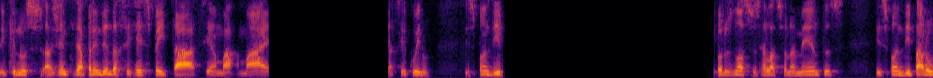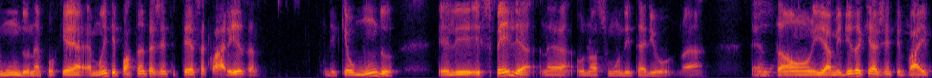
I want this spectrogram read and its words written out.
e que nos, a gente aprendendo a se respeitar, a se amar mais, se cuidar, expandir para os nossos relacionamentos, expandir para o mundo, né? Porque é muito importante a gente ter essa clareza de que o mundo ele espelha né, o nosso mundo interior, né? Então, e à medida que a gente vai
